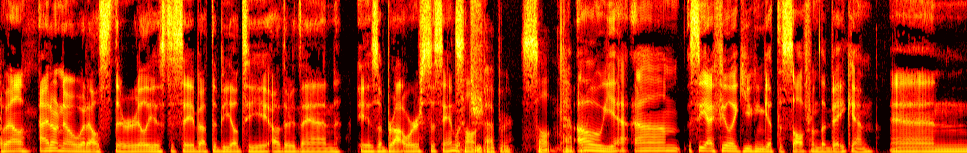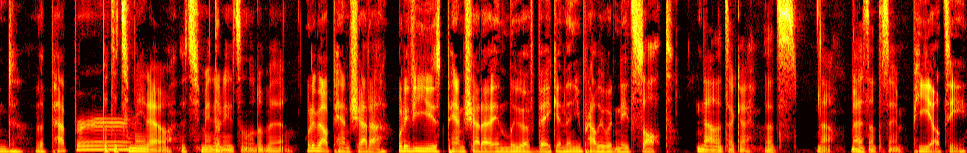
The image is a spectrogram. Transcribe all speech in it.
Well, I don't know what else there really is to say about the BLT other than is a bratwurst a sandwich? Salt and pepper. Salt and pepper. Oh yeah. Um see I feel like you can get the salt from the bacon and the pepper. But the tomato, the tomato needs a little bit. What about pancetta? What if you used pancetta in lieu of bacon? Then you probably wouldn't need salt. No, that's okay. That's no, that's not the same. PLT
